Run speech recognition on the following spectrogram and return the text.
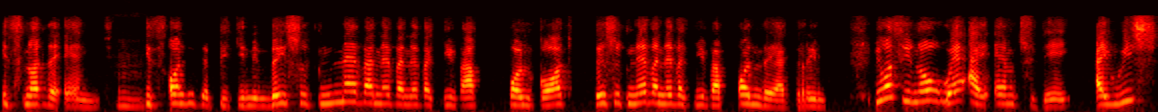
it's not the end. Mm. it's only the beginning. They should never never never give up on god. They should never never give up on their dream because you know where I am today, I wish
